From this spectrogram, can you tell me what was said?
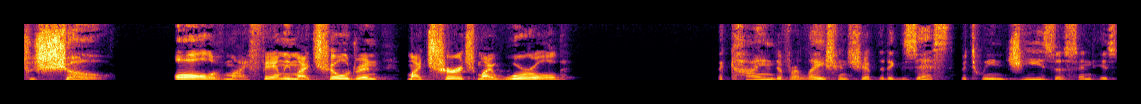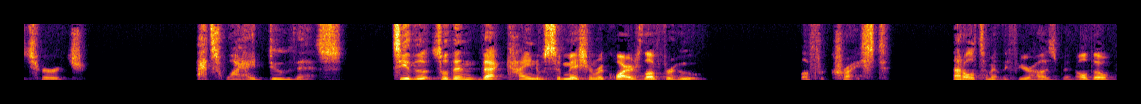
to show all of my family, my children, my church, my world, the kind of relationship that exists between Jesus and his church. That's why I do this. See, so then that kind of submission requires love for who? Love for Christ. Not ultimately for your husband, although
